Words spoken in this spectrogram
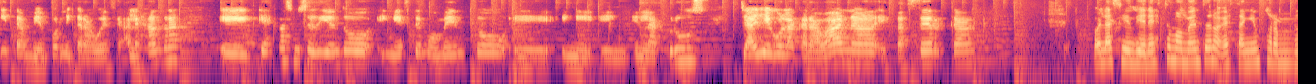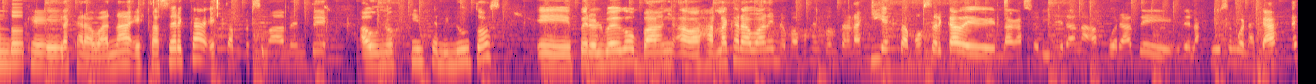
y también por nicaragüense. Alejandra, eh, ¿qué está sucediendo en este momento eh, en, La Cruz? ¿Ya llegó la caravana? ¿Está cerca? Hola Cindy, en este momento nos están informando que la caravana está cerca, está aproximadamente a unos 15 minutos eh, pero luego van a bajar la caravana y nos vamos a encontrar aquí. Estamos cerca de la gasolinera afuera de, de la Cruz en Guanacaste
